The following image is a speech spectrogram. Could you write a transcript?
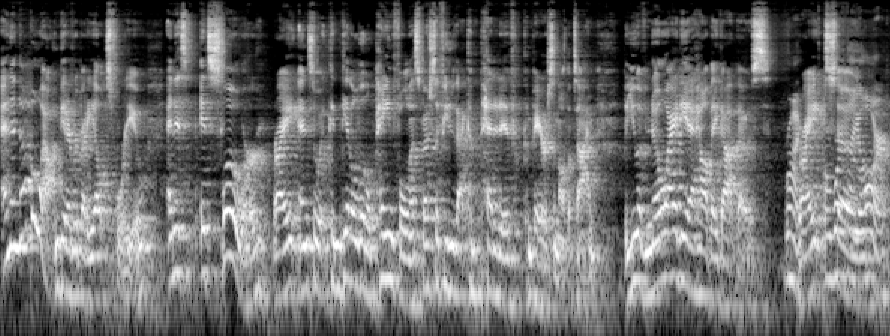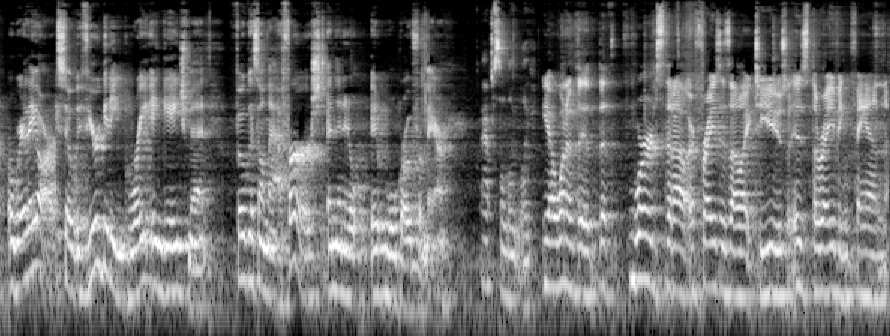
and then they'll go out and get everybody else for you. And it's it's slower right? And so it can get a little painful and especially if you do that competitive comparison all the time. But you have no idea how they got those right. right? Or where so, they are. or where they are. So if you're getting great engagement focus on that first and then it'll it will grow from there. Absolutely. Yeah, one of the, the words that I, or phrases I like to use is the raving fan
